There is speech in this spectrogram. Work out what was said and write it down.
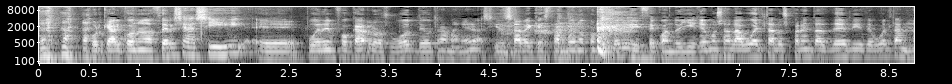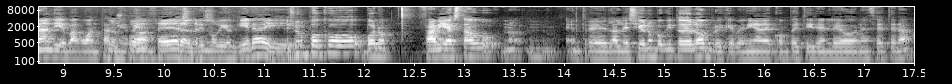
Porque, porque al conocerse así eh, puede enfocar los WOD de otra manera. Si él sabe que es tan bueno conocer y dice, cuando lleguemos a la vuelta, a los 40 de de vuelta, nadie va a aguantar Los mi puedo hacer Eso al es. ritmo que yo quiera y. Es un poco, bueno, Fabi ha estado ¿no? entre la lesión un poquito del hombro y que venía de competir en León, etcétera.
